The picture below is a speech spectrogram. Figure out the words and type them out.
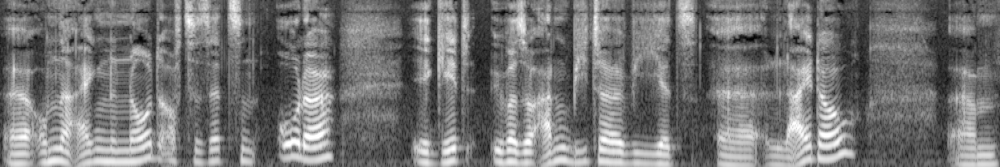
äh, um eine eigene Node aufzusetzen. Oder ihr geht über so Anbieter wie jetzt äh, Lido. Ähm,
